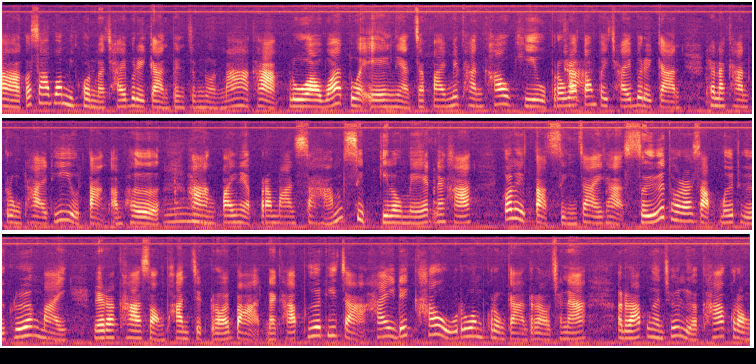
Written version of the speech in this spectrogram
อ่าก็ทราบว่ามีคนมาใช้บริการเป็นจำนวนมากค่ะ กลัวว่าตัวเองเนี่ยจะไปไม่ทันเข้าคิว เพราะว่าค่ะต้องไปใช้บริการธนาคารกรุงไทยที่อยู่ต่างอำเภออมห่างไปเนี่ยประมาณ 30 กิโลเมตรนะคะ ก็เลยตัดสินใจค่ะ ซื้อโทรศัพท์มือถือเครื่องใหม่ ในราคา 2,700 บาทนะคะ เพื่อที่จะให้ได้เข้าร่วมโครงการเราชนะ รับเงินช่วยเหลือค่าครอง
